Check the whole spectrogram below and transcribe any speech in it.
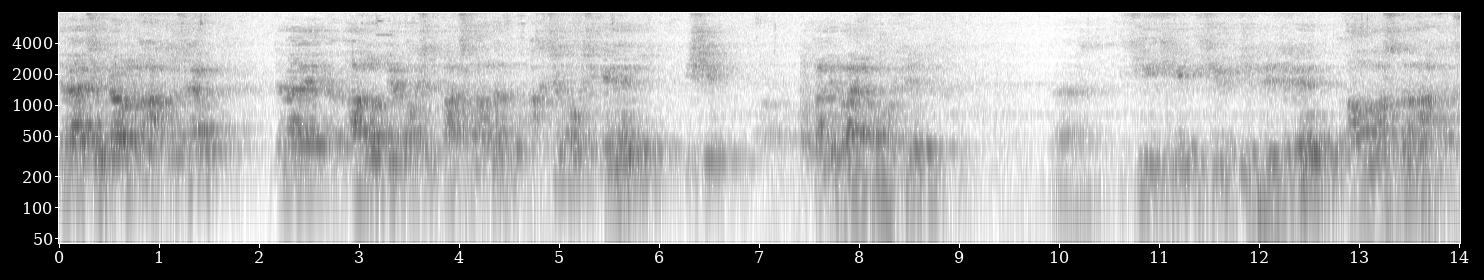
demek temperaturun artınca demek azot bir oksit parçalanır. Aktif oksijenin işi ondan ibaret olur ki e, 2-2-2-3 hibridinin almasından artır.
